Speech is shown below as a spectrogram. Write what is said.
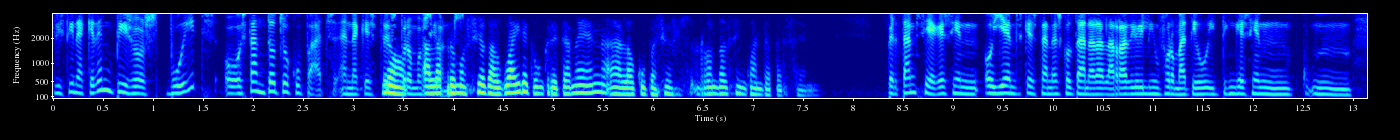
Cristina, queden pisos buits o estan tots ocupats en aquestes no, promocions? a la promoció del Guaire, concretament, l'ocupació ronda el 50%. Per tant, si hi haguessin oients que estan escoltant ara la ràdio i l'informatiu i tinguessin, mm,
